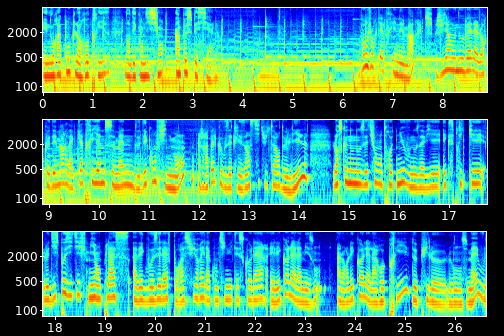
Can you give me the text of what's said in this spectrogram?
et nous racontent leur reprise dans des conditions un peu spéciales. Bonjour Catherine et Marc. Je viens aux nouvelles alors que démarre la quatrième semaine de déconfinement. Je rappelle que vous êtes les instituteurs de Lille. Lorsque nous nous étions entretenus, vous nous aviez expliqué le dispositif mis en place avec vos élèves pour assurer la continuité scolaire et l'école à la maison. Alors l'école, elle a repris depuis le, 11 mai, vous,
